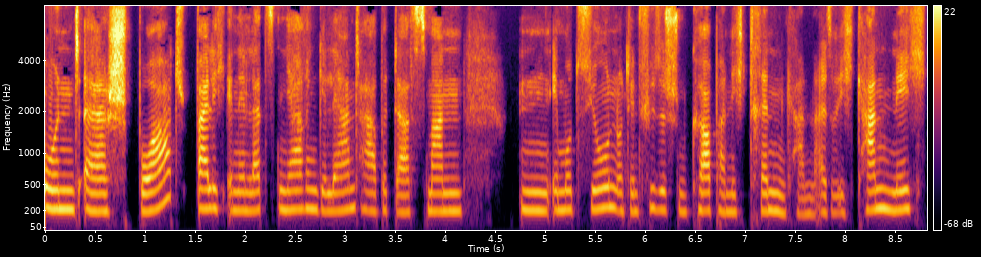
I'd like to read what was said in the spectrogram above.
und äh, Sport, weil ich in den letzten Jahren gelernt habe, dass man hm, Emotionen und den physischen Körper nicht trennen kann. Also ich kann nicht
